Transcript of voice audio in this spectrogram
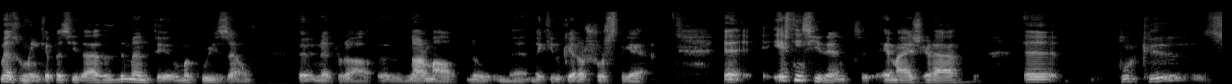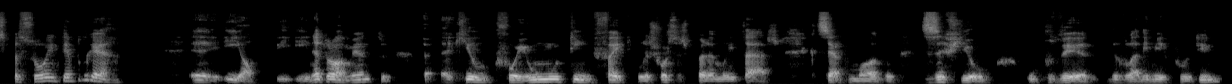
mas uma incapacidade de manter uma coesão uh, natural, uh, normal no, na, naquilo que era o esforço de guerra. Uh, este incidente é mais grave porque se passou em tempo de guerra. E, e, naturalmente, aquilo que foi um motim feito pelas forças paramilitares, que de certo modo desafiou o poder de Vladimir Putin,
